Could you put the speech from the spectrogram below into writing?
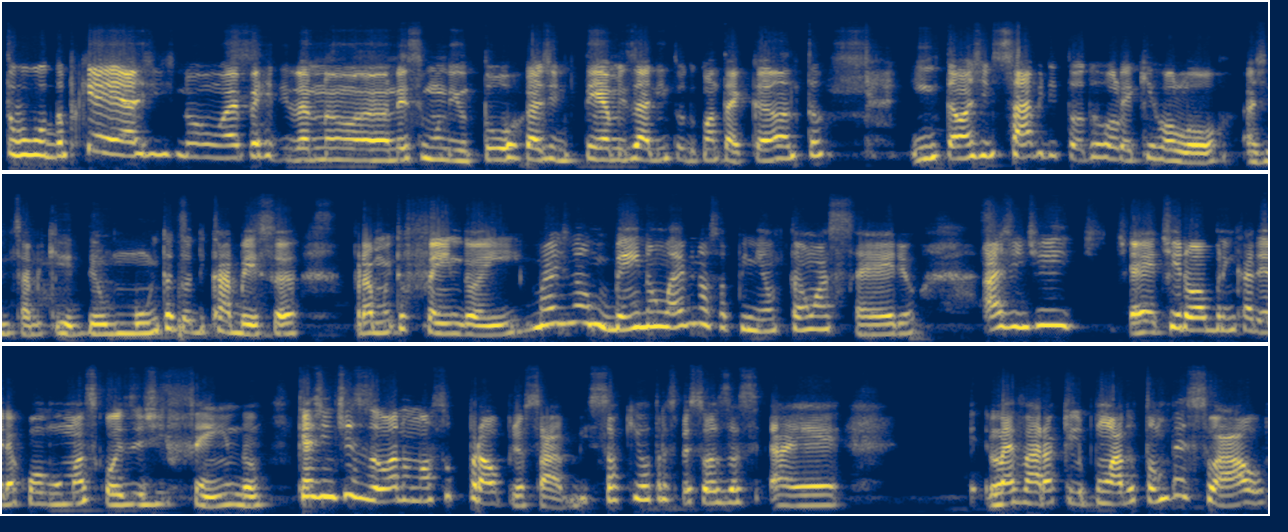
tudo, porque a gente não é perdida no, nesse mundinho turco. A gente tem amizade em tudo quanto é canto. Então, a gente sabe de todo o rolê que rolou. A gente sabe que deu muita dor de cabeça para muito fendo aí. Mas também não leve nossa opinião tão a sério. A gente é, tirou a brincadeira com algumas coisas de fandom que a gente zoa no nosso próprio, sabe? Só que outras pessoas assim, é, levaram aquilo para um lado tão pessoal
